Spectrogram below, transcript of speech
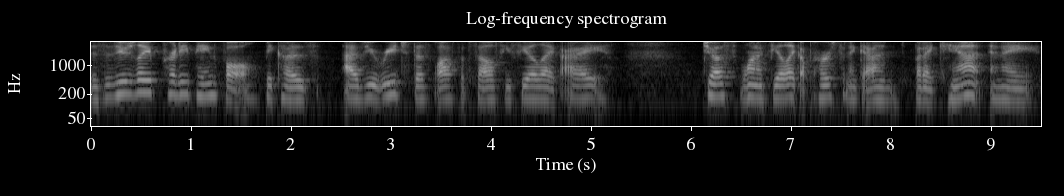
this is usually pretty painful because as you reach this loss of self, you feel like, I. just want to feel like a person again, but I can't and I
